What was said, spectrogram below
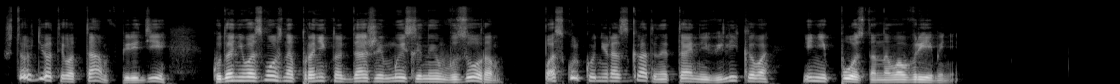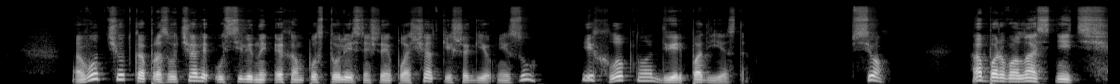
Что ждет его там, впереди, куда невозможно проникнуть даже мысленным взором, поскольку не разгаданы тайны великого и непознанного времени? А вот четко прозвучали усиленный эхом пустой лестничной площадки шаги внизу, и хлопнула дверь подъезда. Все, оборвалась нить,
